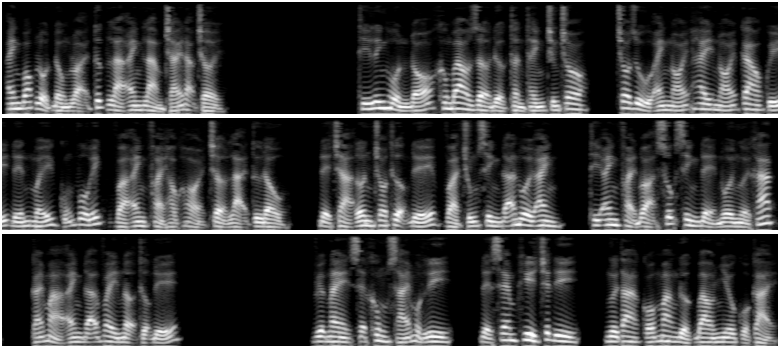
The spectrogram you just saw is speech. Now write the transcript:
anh bóc lột đồng loại tức là anh làm trái đạo trời. Thì linh hồn đó không bao giờ được thần thánh chứng cho, cho dù anh nói hay nói cao quý đến mấy cũng vô ích và anh phải học hỏi trở lại từ đầu, để trả ơn cho Thượng Đế và chúng sinh đã nuôi anh, thì anh phải đọa xuất sinh để nuôi người khác, cái mà anh đã vay nợ Thượng Đế. Việc này sẽ không sái một ly, để xem khi chết đi, người ta có mang được bao nhiêu của cải,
